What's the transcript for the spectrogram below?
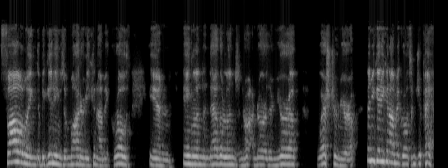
following the beginnings of modern economic growth in England, the Netherlands, Northern Europe, Western Europe, then you get economic growth in Japan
